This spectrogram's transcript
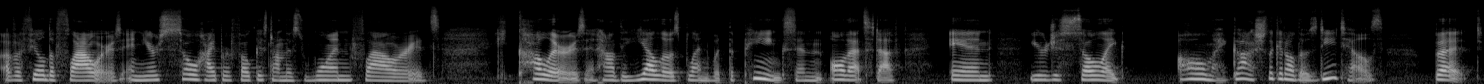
of a field of flowers and you're so hyper focused on this one flower. It's colors and how the yellows blend with the pinks and all that stuff. And you're just so like, oh my gosh, look at all those details but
